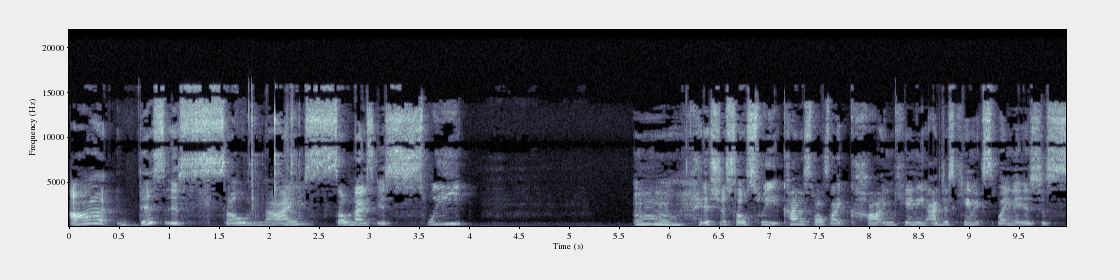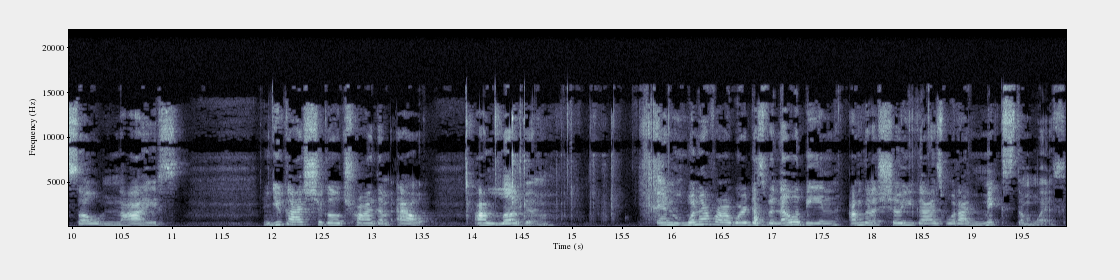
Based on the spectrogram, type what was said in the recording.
I, this is so nice, so nice. It's sweet. Mmm, it's just so sweet. It kind of smells like cotton candy. I just can't explain it. It's just so nice. You guys should go try them out. I love them. And whenever I wear this vanilla bean, I'm going to show you guys what I mix them with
